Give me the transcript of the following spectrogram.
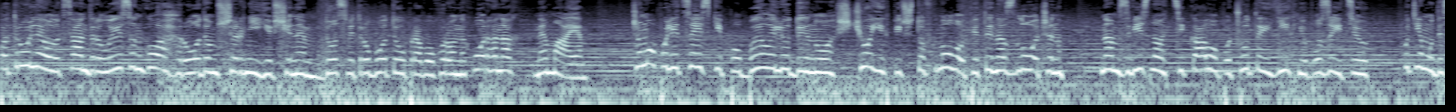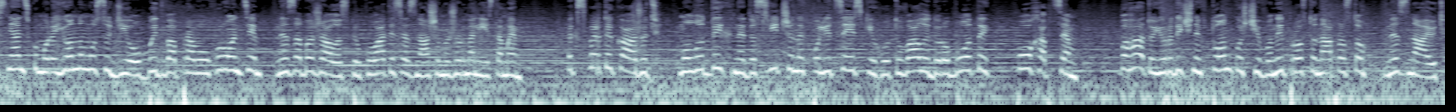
Патрульний Олександр Лисенко родом з Чернігівщини. Досвід роботи у правоохоронних органах немає. Чому поліцейські побили людину? Що їх підштовхнуло піти на злочин? Нам, звісно, цікаво почути їхню позицію. Утім, у Деснянському районному суді обидва правоохоронці не забажали спілкуватися з нашими журналістами. Експерти кажуть, молодих недосвідчених поліцейських готували до роботи похабцем. Багато юридичних тонкощів вони просто-напросто не знають.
